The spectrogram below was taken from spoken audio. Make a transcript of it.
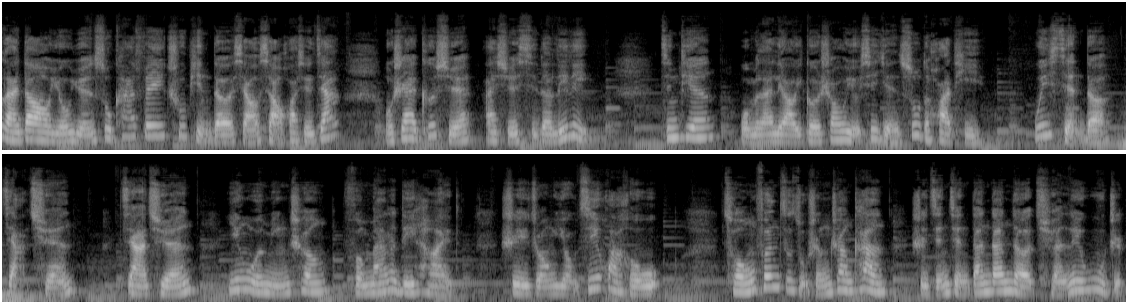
来到由元素咖啡出品的小小化学家，我是爱科学、爱学习的 Lily。今天我们来聊一个稍微有些严肃的话题：危险的甲醛。甲醛英文名称 formaldehyde，是一种有机化合物。从分子组成上看，是简简单单的醛类物质，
